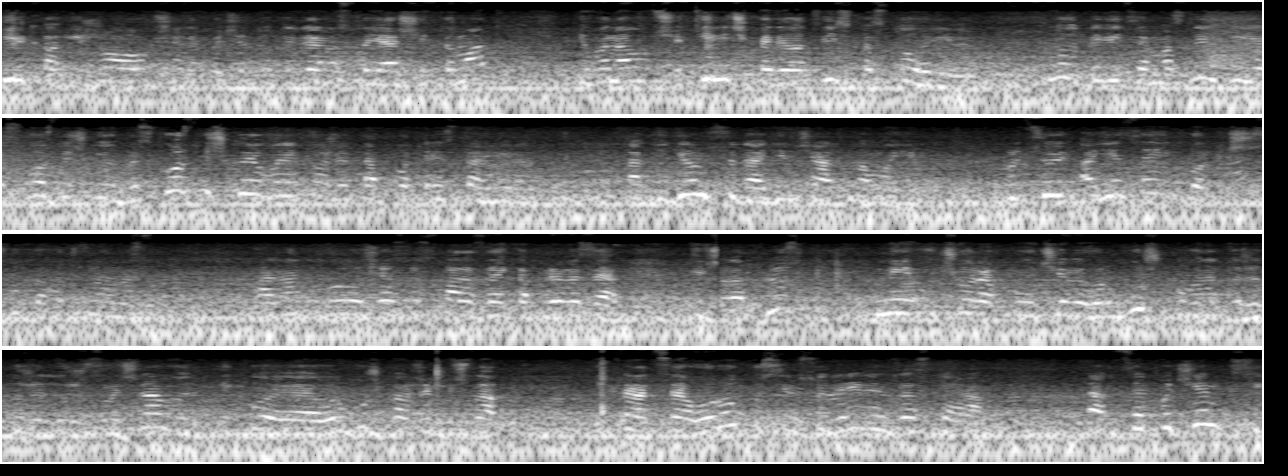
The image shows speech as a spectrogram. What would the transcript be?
Кілька і жова взагалі не пече. Тут іде настоящий томат, І вона взагалі кілечка йде латвійська 100 гривень. Ну, дивіться, маслинки є з косточкою, без косточкою, вони теж там по 300 гривень. Так, йдемо сюди, дівчатка мої. Працюй, а є цей корпус, слухай, от вона. А треба було зараз розказати, зайка привезе. Дівчата, плюс ми вчора отримали горбушку, вона теж дуже-дуже смачна. Е, Горбушка вже пішла. Ікра цього року 700 гривень за 100 грам. Так, це почин всі?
